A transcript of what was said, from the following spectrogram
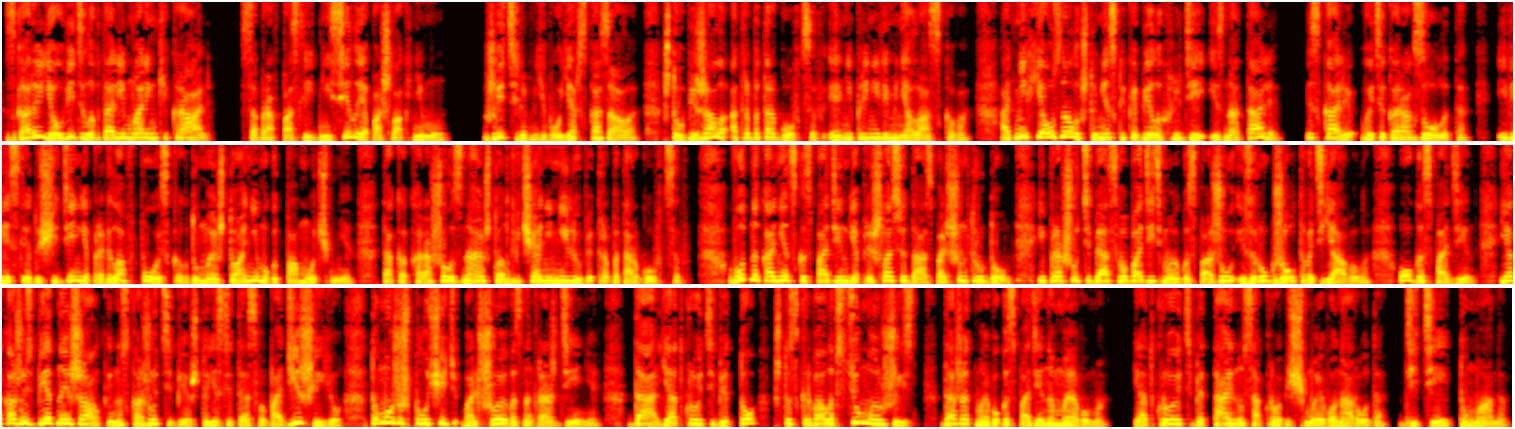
С горы я увидела вдали маленький крааль. Собрав последние силы, я пошла к нему. Жителям его я рассказала, что убежала от работорговцев, и они приняли меня ласково. От них я узнала, что несколько белых людей из Натали Искали в этих горах золото, и весь следующий день я провела в поисках, думая, что они могут помочь мне, так как хорошо знаю, что англичане не любят работорговцев. Вот, наконец, господин, я пришла сюда с большим трудом и прошу тебя освободить мою госпожу из рук желтого дьявола. О, господин, я кажусь бедной и жалкой, но скажу тебе, что если ты освободишь ее, то можешь получить большое вознаграждение. Да, я открою тебе то, что скрывало всю мою жизнь, даже от моего господина Мевума и открою тебе тайну сокровищ моего народа, детей тумана».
